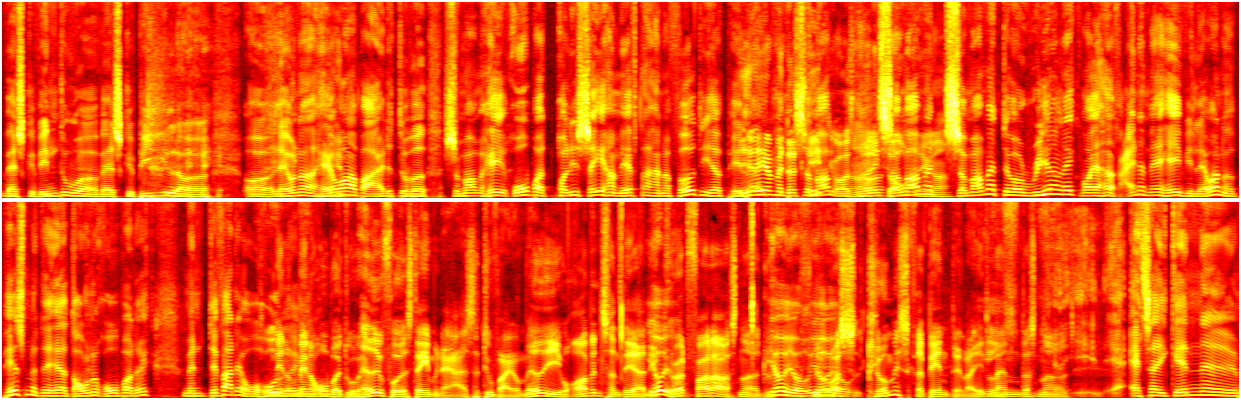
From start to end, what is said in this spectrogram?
vaske vinduer, vaske bil og, og lave noget havearbejde, du ved, som om, hey Robert, prøv lige at se ham efter, han har fået de her piller. Ja, ja, men der Som skete om- jo også noget i som om, at, som om, at det var real, ikke? hvor jeg havde regnet med, hey, vi laver noget pis med det her dogne Robert, ikke? Men det var det overhovedet Men, ikke. men Robert, du havde jo fået stamina. Altså, du var jo med i Robinson der, det Jo, jo. kørte for dig og sådan noget. Du Jo, jo, jo, jo. også klummeskribent eller et eller andet og sådan noget. Altså igen, øh,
